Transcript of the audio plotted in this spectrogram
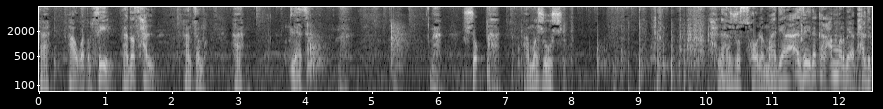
ها ها هو تبصيل. هذا صحل ها أنتم. ها ثلاثة. ها شو؟ هما جوج حنا جوج صحول اما هذه راه زي اذا عمر بها بحال ديك.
